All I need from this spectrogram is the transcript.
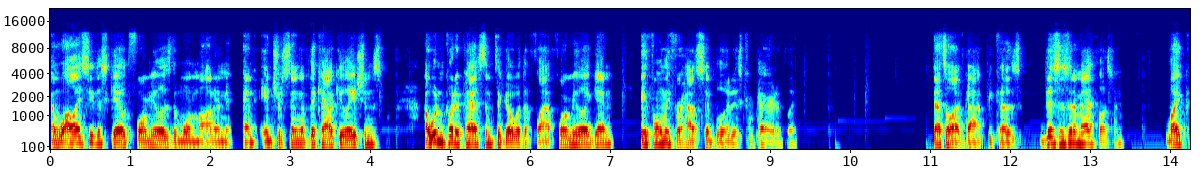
And while I see the scaled formula as the more modern and interesting of the calculations, I wouldn't put it past them to go with the flat formula again, if only for how simple it is comparatively. That's all I've got because this isn't a math lesson. Like,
